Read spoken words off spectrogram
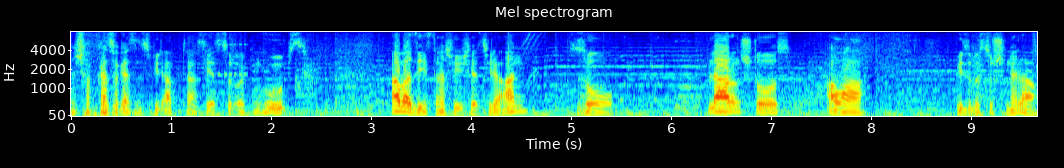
Ich habe ganz vergessen, Speed Up-Taste jetzt zu drücken. Hups. Aber sie ist natürlich jetzt wieder an. So. Ladungsstoß. Aua. Wieso bist du schneller?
